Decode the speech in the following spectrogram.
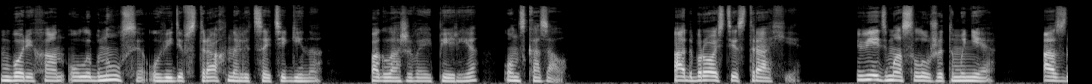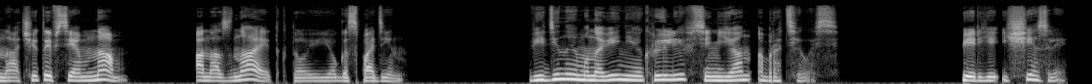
Борихан улыбнулся, увидев страх на лице Тигина. Поглаживая перья, он сказал. «Отбросьте страхи. Ведьма служит мне, а значит и всем нам. Она знает, кто ее господин». В единое мановение крыльев Синьян обратилась. Перья исчезли,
